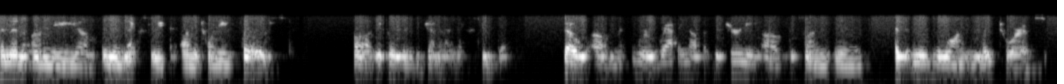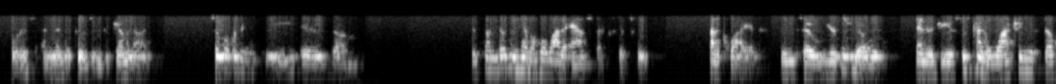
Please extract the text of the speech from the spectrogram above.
and then on the um, in the next week on the 21st, uh, it goes into Gemini next Tuesday. So um, we're wrapping up the journey of the sun in as it moves along in late Taurus, Taurus, and then it goes into Gemini. So what we're going to see is um, the sun doesn't have a whole lot of aspects this week, kind of quiet, and so your ego energy is just kind of watching the stuff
